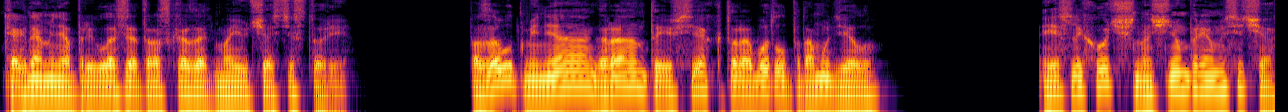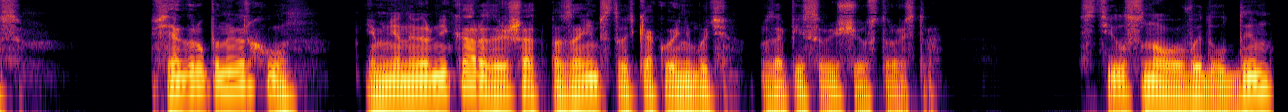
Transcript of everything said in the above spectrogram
Когда меня пригласят рассказать мою часть истории. Позовут меня, Гранта и всех, кто работал по тому делу. Если хочешь, начнем прямо сейчас. Вся группа наверху, и мне наверняка разрешат позаимствовать какое-нибудь записывающее устройство. Стил снова выдал дым,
